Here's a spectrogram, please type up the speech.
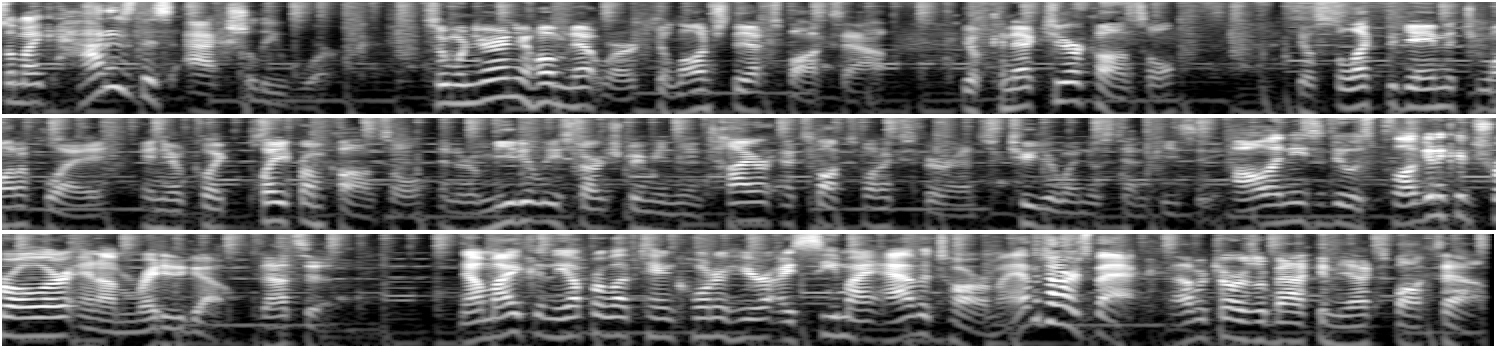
So Mike, how does this actually work? So when you're on your home network, you'll launch the Xbox app, you'll connect to your console, you'll select the game that you want to play, and you'll click play from console, and it'll immediately start streaming the entire Xbox One experience to your Windows 10 PC. All I need to do is plug in a controller and I'm ready to go. That's it. Now, Mike, in the upper left-hand corner here, I see my avatar. My avatar's back. Avatars are back in the Xbox app.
